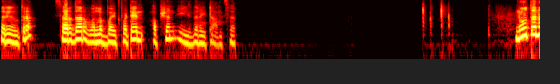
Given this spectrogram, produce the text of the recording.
ಸರಿಯಾದ ಉತ್ತರ, Sardar Vallabhbhai Patel. Option is the right answer ನೂತನ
